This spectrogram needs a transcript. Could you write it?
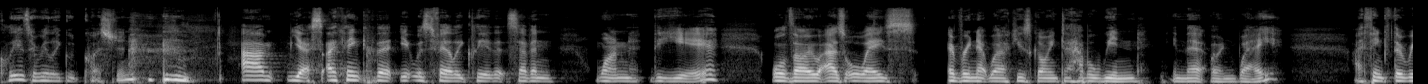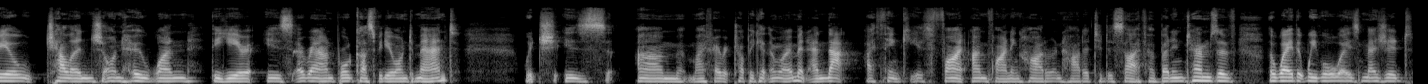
Clear is a really good question. um, yes, I think that it was fairly clear that 7 won the year. Although, as always, every network is going to have a win in their own way. I think the real challenge on who won the year is around broadcast video on demand, which is um, my favorite topic at the moment. And that I think is fine. I'm finding harder and harder to decipher. But in terms of the way that we've always measured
